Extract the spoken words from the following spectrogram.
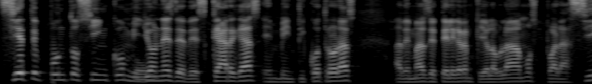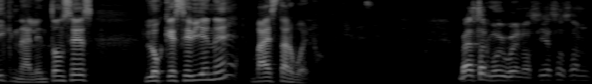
7.5 millones de descargas en 24 horas, además de Telegram, que ya lo hablábamos, para Signal. Entonces, lo que se viene va a estar bueno. Va a estar muy bueno, sí, esos son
